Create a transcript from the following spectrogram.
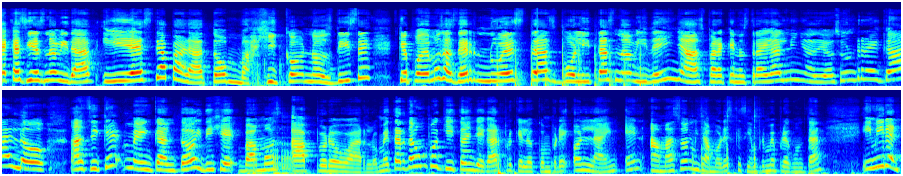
Ya casi es Navidad y este aparato mágico nos dice que podemos hacer nuestras bolitas navideñas para que nos traiga el niño Dios un regalo. Así que me encantó y dije, vamos a probarlo. Me tardó un poquito en llegar porque lo compré online en Amazon, mis amores, que siempre me preguntan. Y miren,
